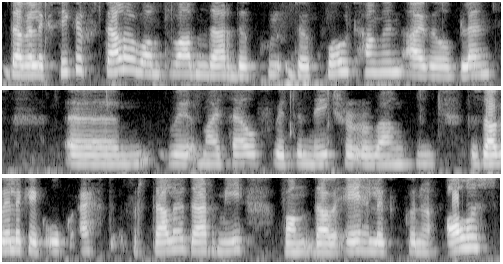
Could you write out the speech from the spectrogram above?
dat wil ik zeker vertellen, want we hadden daar de, de quote hangen, I will blend um, with myself with the nature around me. Dus dat wil ik ook echt vertellen daarmee, van dat we eigenlijk kunnen alles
